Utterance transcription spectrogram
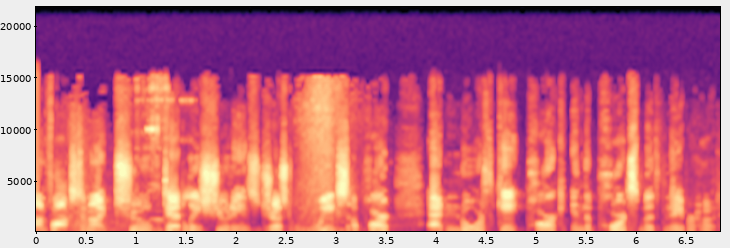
On Fox tonight, two deadly shootings just weeks apart at Northgate Park in the Portsmouth neighborhood.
